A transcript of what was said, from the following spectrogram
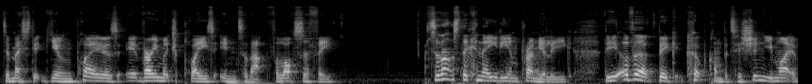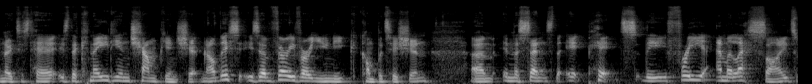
domestic young players, it very much plays into that philosophy. So that's the Canadian Premier League. The other big cup competition you might have noticed here is the Canadian Championship. Now, this is a very, very unique competition um, in the sense that it pits the three MLS sides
